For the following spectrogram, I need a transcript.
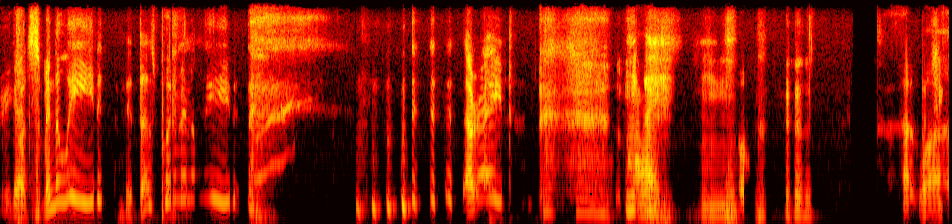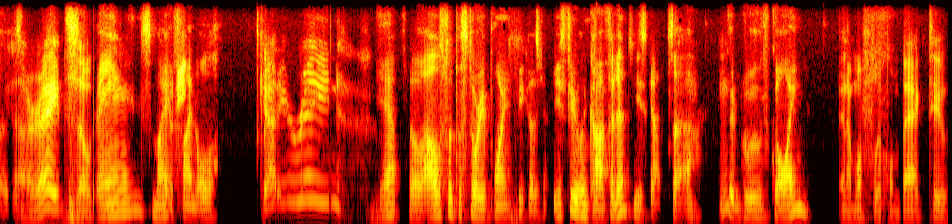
Very good. puts him in the lead. It does put him in the lead. All right. All right. That was All right. So Rain's my final. got your rain. Yeah. So I'll flip a story point because he's feeling confident. He's got uh, Hmm. good groove going. And I'm gonna flip one back too.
